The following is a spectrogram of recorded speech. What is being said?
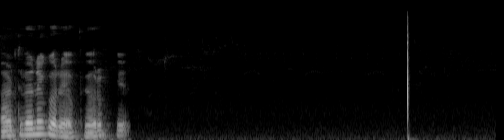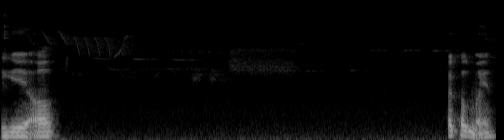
Merdivene göre yapıyorum ki bilgiyi al. Takılmayın.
